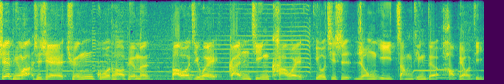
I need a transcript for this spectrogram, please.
谢谢平话，谢谢全国的好朋友们，把握机会，赶紧卡位，尤其是容易涨停的好标的。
